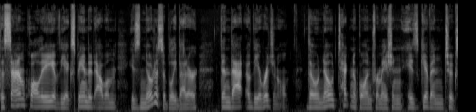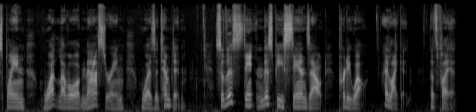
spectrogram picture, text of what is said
The sound quality of the expanded album is noticeably better than that of the original, though no technical information is given to explain what level of mastering was attempted. So this sta- this piece stands out pretty well. I like it. Let's play it.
